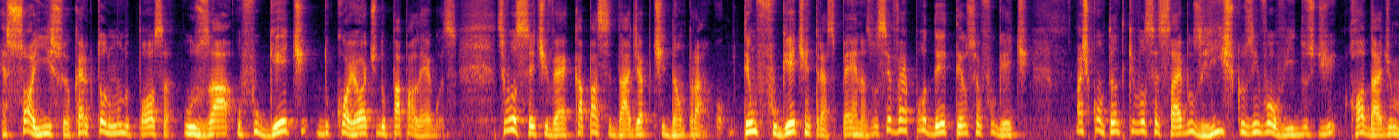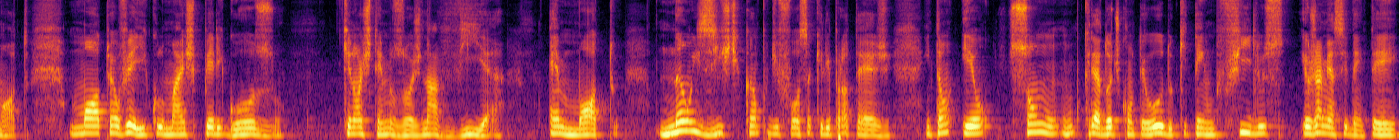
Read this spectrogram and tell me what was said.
É só isso. Eu quero que todo mundo possa usar o foguete do coiote do Papaléguas. Se você tiver capacidade e aptidão para ter um foguete entre as pernas, você vai poder ter o seu foguete. Mas contanto que você saiba os riscos envolvidos de rodar de moto. Moto é o veículo mais perigoso que nós temos hoje na via. É moto não existe campo de força que lhe protege. Então eu sou um, um, criador de conteúdo que tenho filhos, eu já me acidentei,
